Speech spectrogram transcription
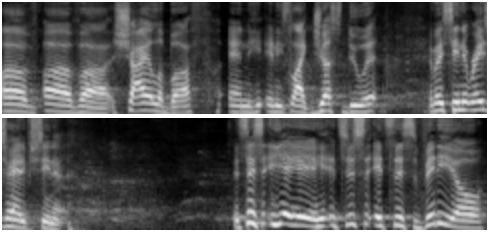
of, of uh, Shia LaBeouf and, he, and he's like, just do it? Anybody seen it? Raise your hand if you've seen it. It's this, yeah, yeah, yeah. It's just, it's this video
